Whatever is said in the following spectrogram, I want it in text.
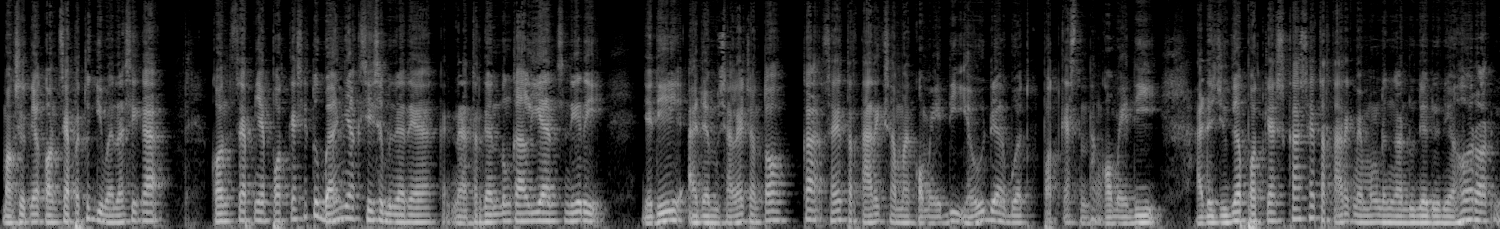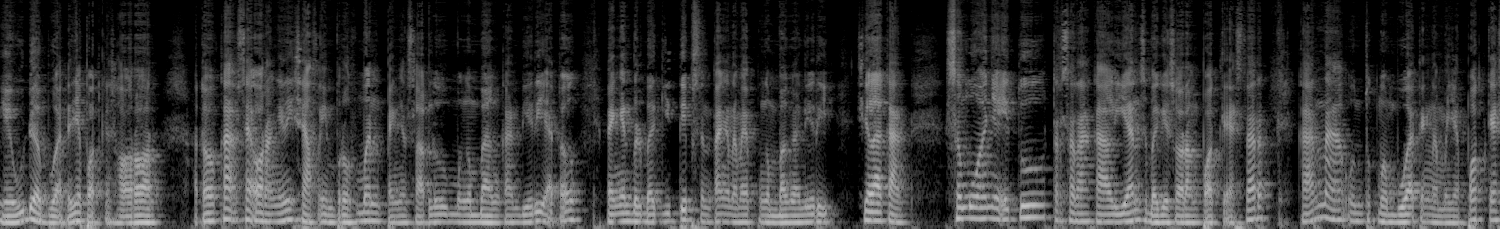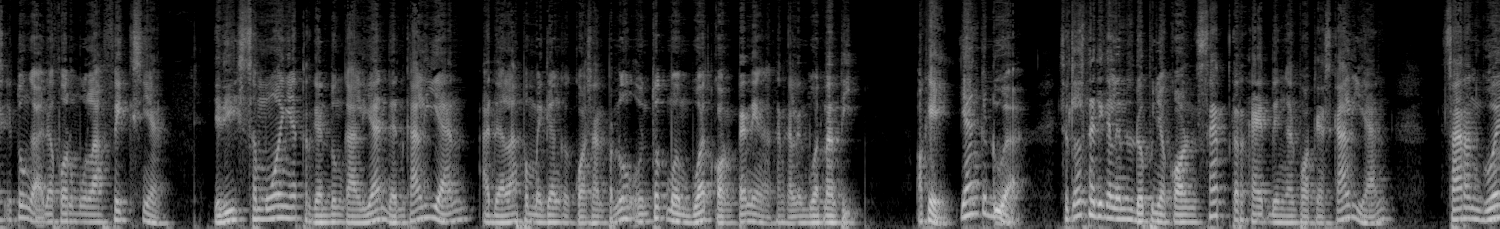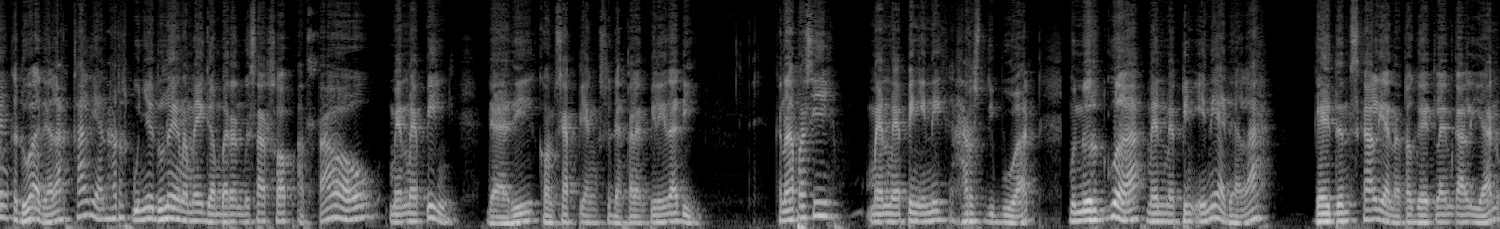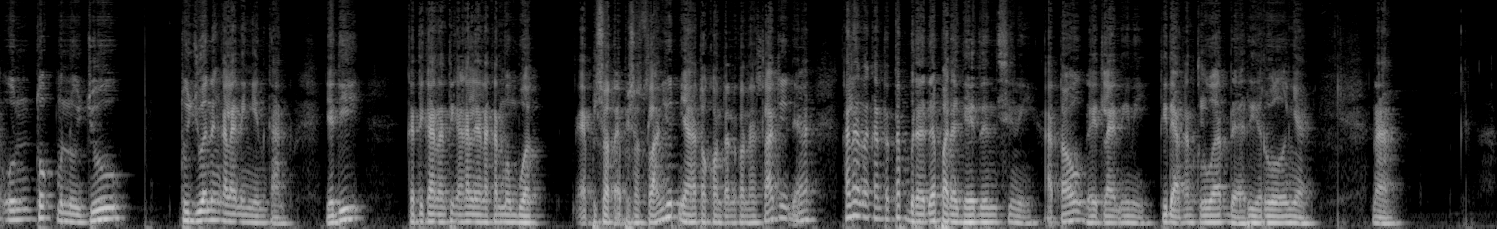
Maksudnya konsep itu gimana sih kak? Konsepnya podcast itu banyak sih sebenarnya. Nah tergantung kalian sendiri. Jadi ada misalnya contoh, kak saya tertarik sama komedi, ya udah buat podcast tentang komedi. Ada juga podcast kak saya tertarik memang dengan dunia-dunia horor, ya udah buat aja podcast horor. Atau kak saya orang ini self improvement, pengen selalu mengembangkan diri atau pengen berbagi tips tentang yang namanya pengembangan diri. Silakan. Semuanya itu terserah kalian sebagai seorang podcaster karena untuk membuat yang namanya podcast itu nggak ada formula fixnya. Jadi semuanya tergantung kalian dan kalian adalah pemegang kekuasaan penuh untuk membuat konten yang akan kalian buat nanti. Oke, yang kedua, setelah tadi kalian sudah punya konsep terkait dengan podcast kalian, saran gue yang kedua adalah kalian harus punya dulu yang namanya gambaran besar sob atau mind mapping dari konsep yang sudah kalian pilih tadi. Kenapa sih mind mapping ini harus dibuat? Menurut gue, mind mapping ini adalah guidance kalian atau guideline kalian untuk menuju tujuan yang kalian inginkan. Jadi ketika nanti kalian akan membuat episode-episode selanjutnya atau konten-konten selanjutnya, kalian akan tetap berada pada guidance ini atau guideline ini, tidak akan keluar dari rule-nya. Nah,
